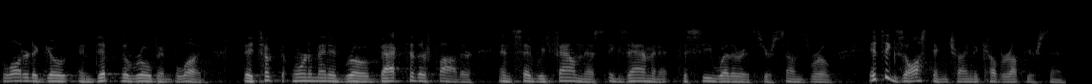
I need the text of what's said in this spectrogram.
slaughtered a goat, and dipped the robe in blood. They took the ornamented robe back to their father and said, We found this. Examine it to see whether it's your son's robe. It's exhausting trying to cover up your sins.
